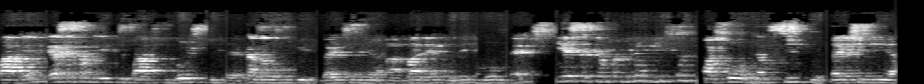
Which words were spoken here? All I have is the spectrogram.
Baré. Essa família aqui de baixo, com dois filhos, é, casalzinho da etnia Baré, também, com novo E esse aqui é uma família mista, pastor Jacinto, da etnia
